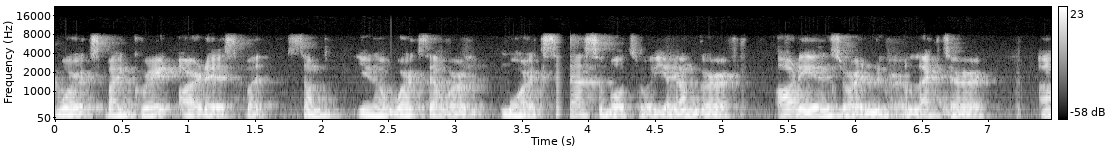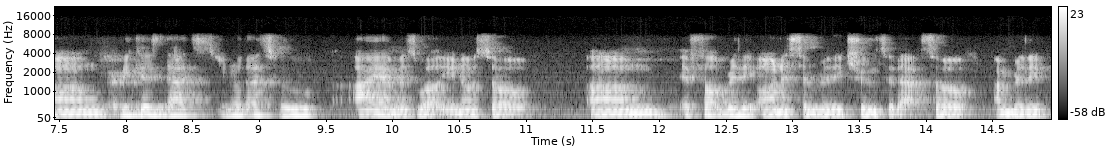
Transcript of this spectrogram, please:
works by great artists, but some you know works that were more accessible to a younger audience or a new collector, um, because that's you know that's who I am as well. You know, so um, it felt really honest and really true to that. So I'm really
